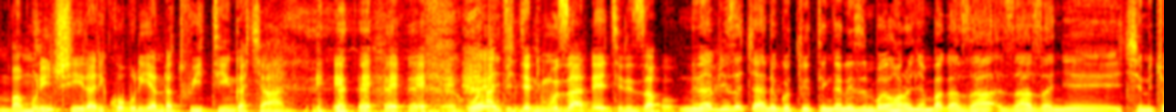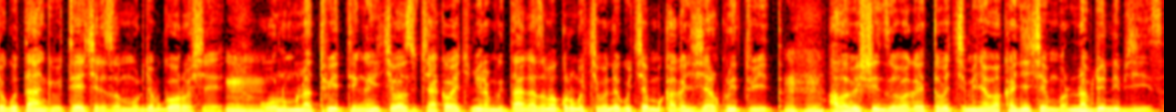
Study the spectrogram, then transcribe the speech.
mba muri nshira ariko buriya ndatwitinga cyane. Ati njye ntimuzantekerezaho ni na byiza cyane gutwitinga n'izi mbuga nkoranyambaga zazanye ikintu cyo gutanga ibitekerezo mu buryo bworoshye. Ubu umuntu atwitinga nk'ikibazo cyakabaye kinyura mu itangazamakuru ngo kibone gukemuka akagishyira kuri twita ababishinzwe bagahita bakimenya bakagikemura na byo ni byiza.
